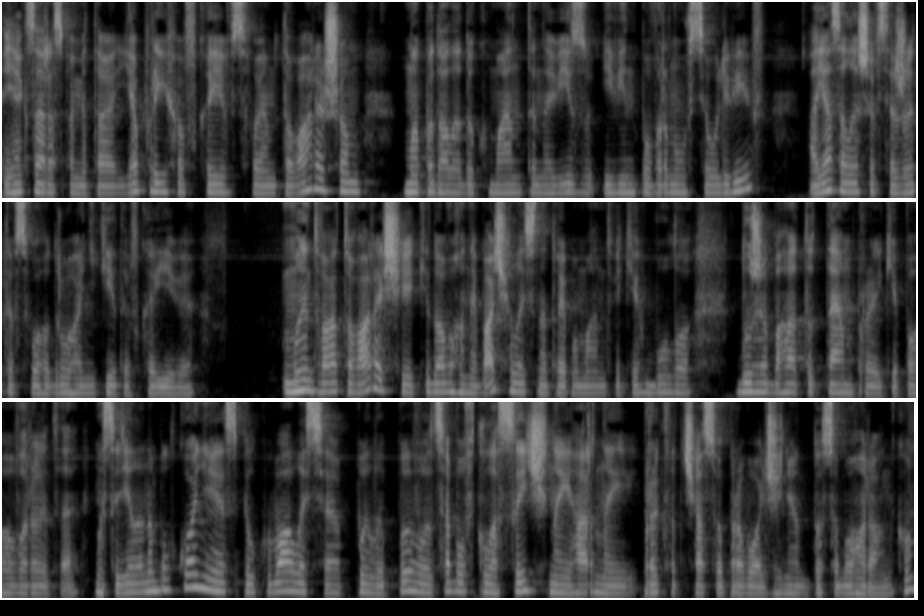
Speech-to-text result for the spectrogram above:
Як зараз пам'ятаю, я приїхав в Київ своїм товаришем, ми подали документи на візу, і він повернувся у Львів, а я залишився жити в свого друга Нікіти в Києві. Ми два товариші, які довго не бачились на той момент, в яких було дуже багато тем, про які поговорити. Ми сиділи на балконі, спілкувалися, пили пиво. Це був класичний гарний приклад часопроводження до самого ранку.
